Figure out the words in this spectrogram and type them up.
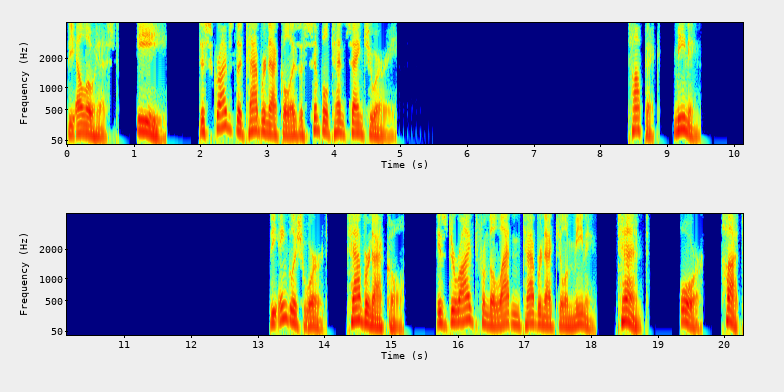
the Elohist e, describes the tabernacle as a simple tent sanctuary. Meaning The English word, «tabernacle» is derived from the Latin tabernaculum meaning «tent» or «hut»,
